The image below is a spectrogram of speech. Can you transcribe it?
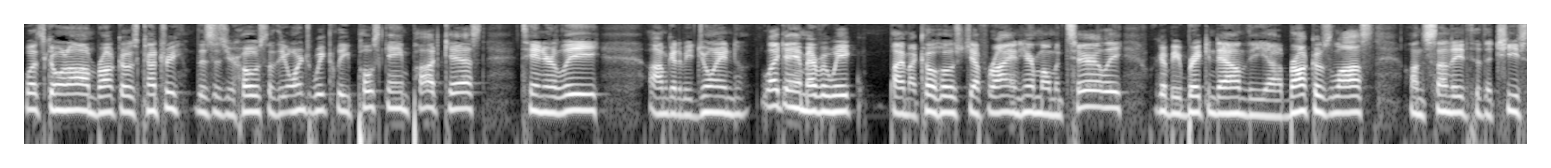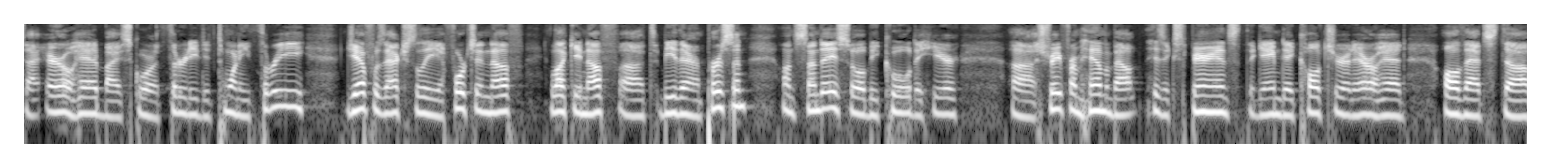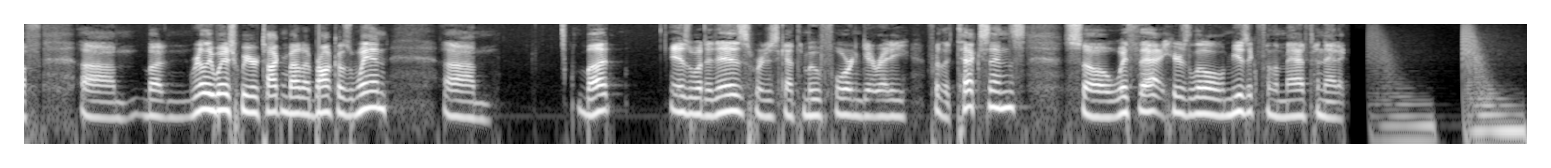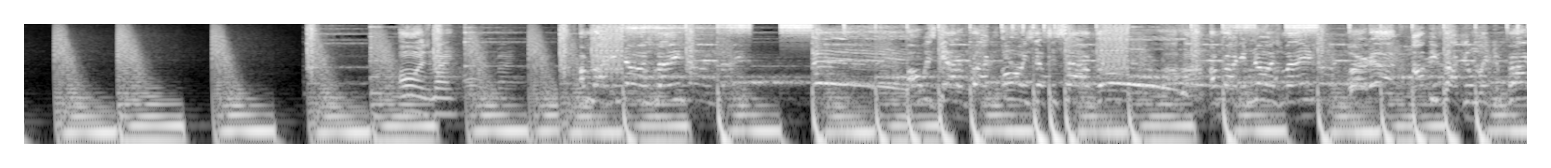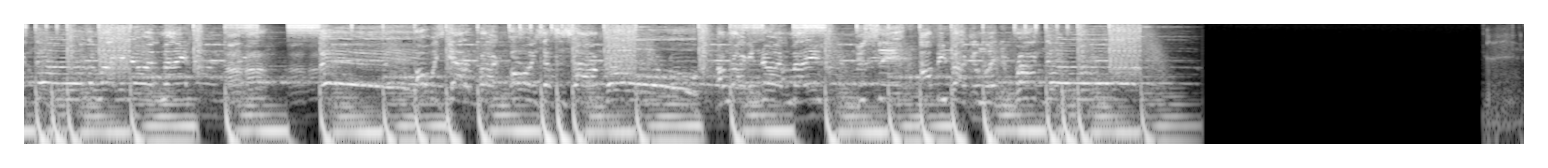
What's going on, Broncos country? This is your host of the Orange Weekly postgame podcast, Tanner Lee. I'm going to be joined, like I am every week, by my co-host Jeff Ryan here momentarily. We're going to be breaking down the uh, Broncos loss on Sunday to the Chiefs at Arrowhead by a score of 30 to 23. Jeff was actually fortunate enough, lucky enough uh, to be there in person on Sunday, so it'll be cool to hear uh, straight from him about his experience, the game day culture at Arrowhead, all that stuff. Um, but really wish we were talking about a Broncos win. Um, but is what it is. We're just got to move forward and get ready for the Texans. So with that, here's a little music from the Mad Fanatic.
